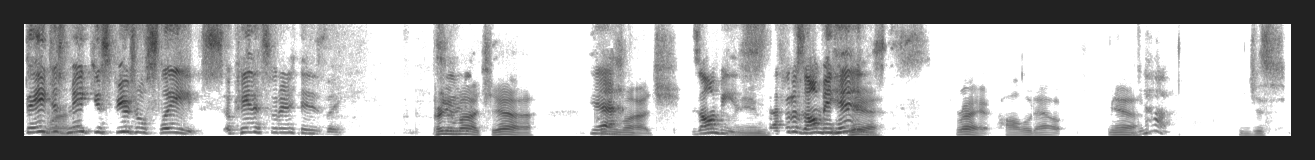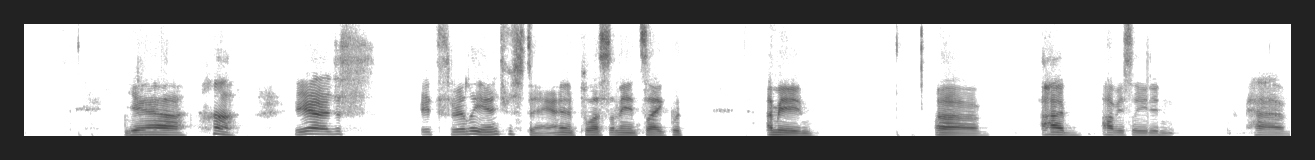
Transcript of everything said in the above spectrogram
They right. just make you spiritual slaves. Okay, that's what it is. Like pretty so, much, yeah. Yeah. Pretty much. Zombies. I mean, that's what a zombie is. Yeah. Right. Hollowed out. Yeah. Yeah. Just yeah. Huh. Yeah, just it's really interesting. And plus, I mean, it's like with I mean, uh, I obviously didn't have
